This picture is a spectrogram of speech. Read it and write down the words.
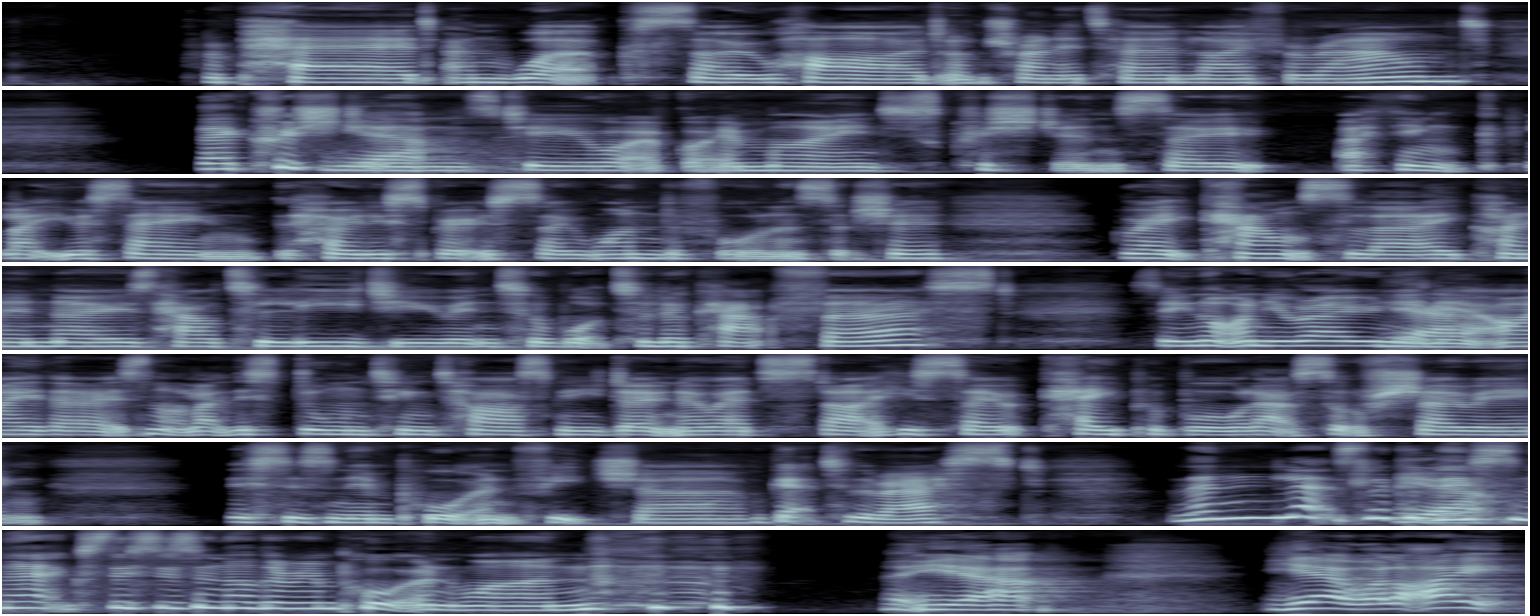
prepared and work so hard on trying to turn life around they're Christians too. What I've got in mind is Christians. So I think, like you were saying, the Holy Spirit is so wonderful and such a great counselor. He kind of knows how to lead you into what to look at first. So you're not on your own Yeah. in it either. It's not like this daunting task and you don't know where to start. He's so capable at sort of showing this is an important feature. We'll get to the rest. And then let's look at this next. This is another important one. Yeah. Yeah. Well, I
